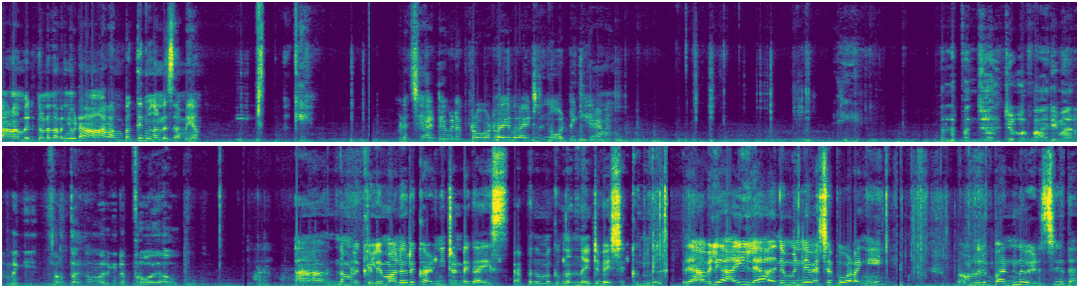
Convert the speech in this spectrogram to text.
കാണാൻ പറ്റുന്നത് അറിഞ്ഞൂടെ ആറ് അമ്പത്തി മൂന്നാണ് സമയം. ഓക്കെ ഇവിടെ ചേട്ടൻ ഇവിടെ പ്രോ ഡ്രൈവർ ആയിട്ട് നോട്ടിക്കുകയാണ് നല്ല കിളിമാലൂര് ഉള്ള ഭാര്യമാരുണ്ടെങ്കിൽ ഭർത്താക്കന്മാർ ഇങ്ങനെ പ്രോ ആവും. നമ്മൾ കഴിഞ്ഞിട്ടുണ്ട് ഗൈസ് അപ്പൊ നമുക്ക് നന്നായിട്ട് വിശക്കുന്നു. രാവിലെ ആയില്ല അതിന് മുന്നേ വിശപ്പ് തുടങ്ങി. നമ്മളൊരു ബണ്ണ് മേടിച്ച് ഇതാ.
